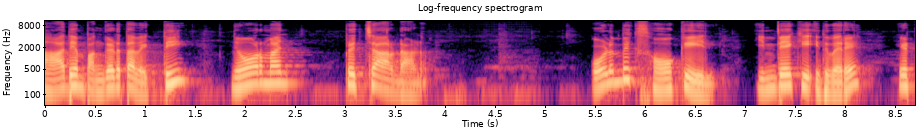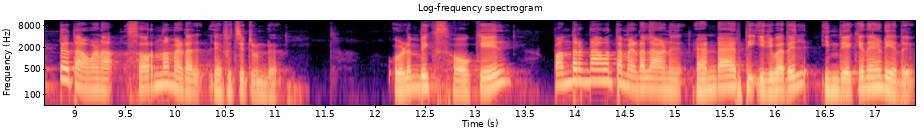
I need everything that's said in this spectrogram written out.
ആദ്യം പങ്കെടുത്ത വ്യക്തി നോർമൻ പ്രിച്ചാർഡാണ്. ഒളിമ്പിക്സ് ഹോക്കിയിൽ ഇന്ത്യയ്ക്ക് ഇതുവരെ എട്ട് തവണ സ്വർണ മെഡൽ ലഭിച്ചിട്ടുണ്ട്. ഒളിമ്പിക്സ് ഹോക്കിയിൽ പന്ത്രണ്ടാമത്തെ മെഡലാണ് രണ്ടായിരത്തി ഇരുപതിൽ ഇന്ത്യയ്ക്ക് നേടിയത്.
